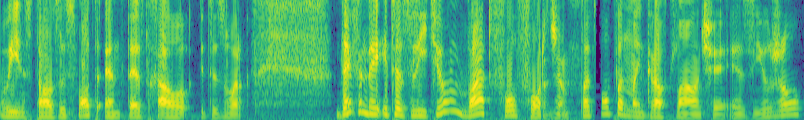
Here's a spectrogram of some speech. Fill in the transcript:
we install this mod and test how it is work. Definitely it is Lithium, but for Forge. Let's open Minecraft Launcher as usual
